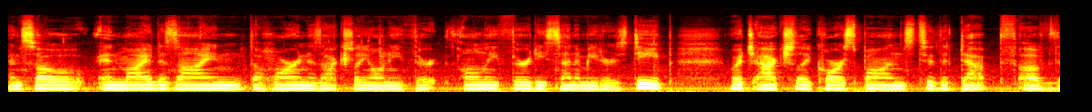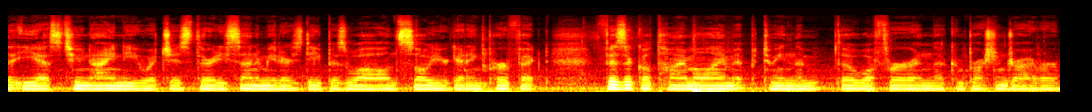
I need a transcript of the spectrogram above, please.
And so in my design, the horn is actually only only 30 centimeters deep, which actually corresponds to the depth of the ES290, which is 30 centimeters deep as well. And so you're getting perfect physical time alignment between the, the woofer and the compression driver.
